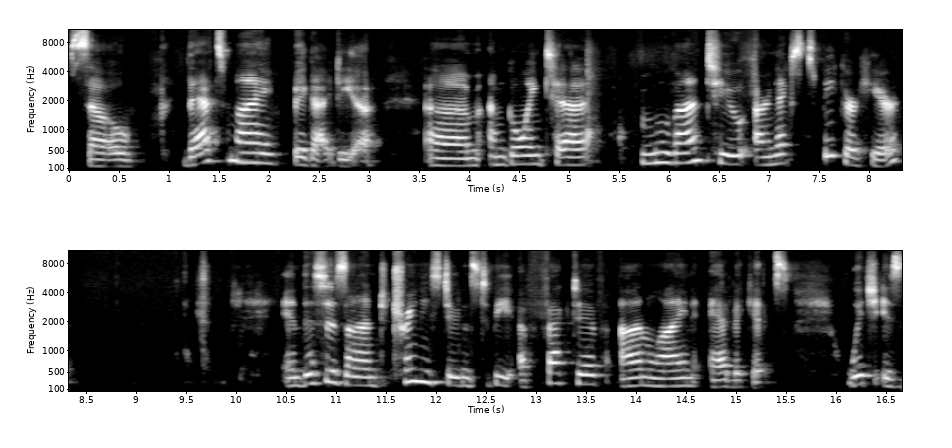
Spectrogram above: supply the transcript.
So that's my big idea. Um, I'm going to move on to our next speaker here. And this is on training students to be effective online advocates, which is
